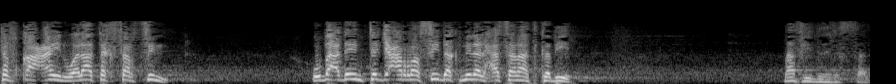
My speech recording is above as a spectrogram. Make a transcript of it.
تفقع عين ولا تكسر سن. وبعدين تجعل رصيدك من الحسنات كبير. ما في مثل الصلاة.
